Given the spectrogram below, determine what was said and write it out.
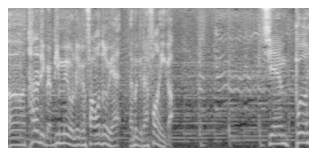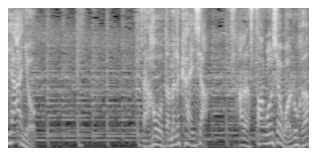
嗯，它这里边并没有那个发光灯源，咱们给它放一个，先拨动一下按钮，然后咱们来看一下它的发光效果如何。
